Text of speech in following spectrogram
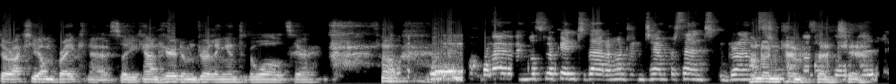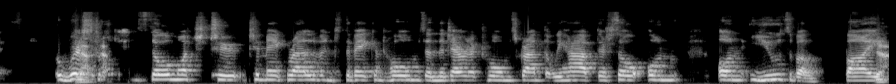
they're actually on break now, so you can't hear them drilling into the walls here. so, wow, I must look into that 110% grant. 110%, yeah. We're yeah. struggling so much to to make relevant the vacant homes and the derelict homes grant that we have. They're so un unusable by yeah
